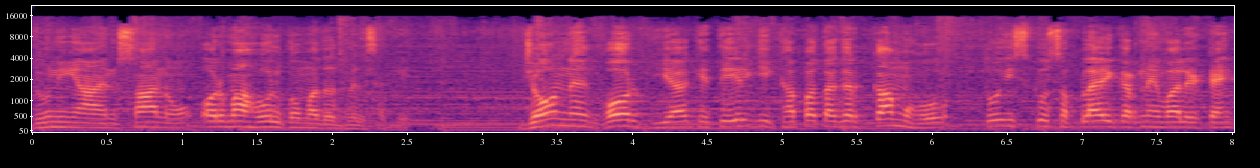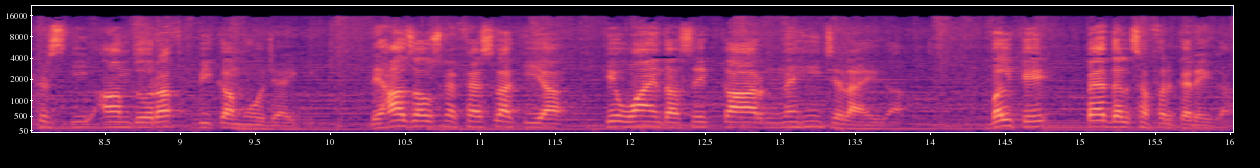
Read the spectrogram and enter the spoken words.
दुनिया, इंसानों और माहौल को मदद मिल सके। जॉन ने गौर किया कि तेल की खपत अगर कम हो तो इसको सप्लाई करने वाले टैंकर्स की आमदोरफ्त भी कम हो जाएगी। लिहाजा उसने फैसला किया कि वो आइंदा से कार नहीं चलाएगा। बल्कि पैदल सफ़र करेगा।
